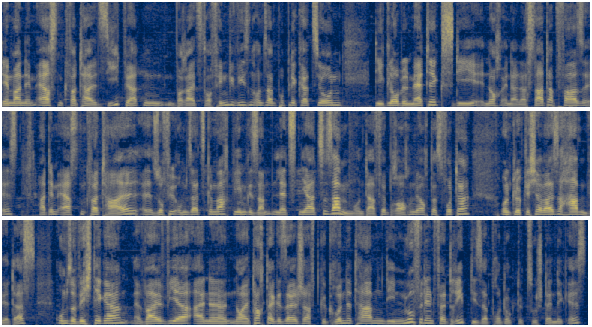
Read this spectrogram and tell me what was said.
den man im ersten Quartal sieht. Wir hatten bereits darauf hingewiesen in unseren Publikationen, Die Global Matics, die noch in einer Startup-Phase ist, hat im ersten Quartal äh, so viel Umsatz gemacht wie im gesamten letzten Jahr zusammen. Und dafür brauchen wir auch das Futter. Und glücklicherweise haben wir das. Umso wichtiger, weil wir eine neue Tochtergesellschaft gegründet haben, die nur für den Vertrieb dieser Produkte zuständig ist.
